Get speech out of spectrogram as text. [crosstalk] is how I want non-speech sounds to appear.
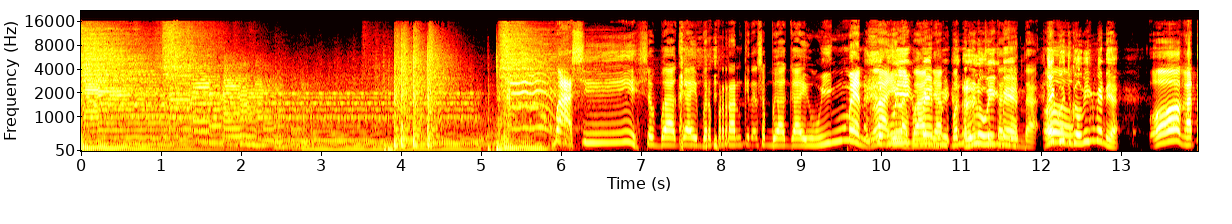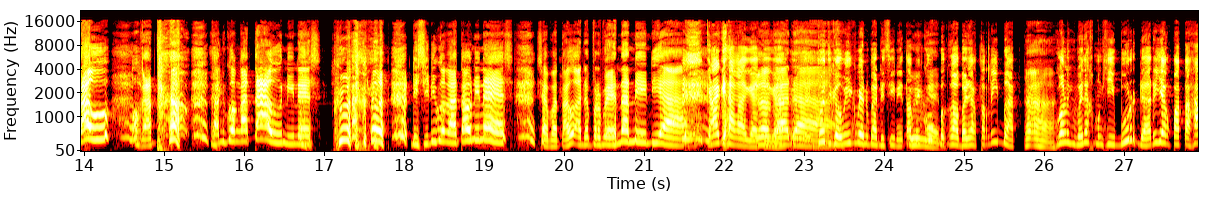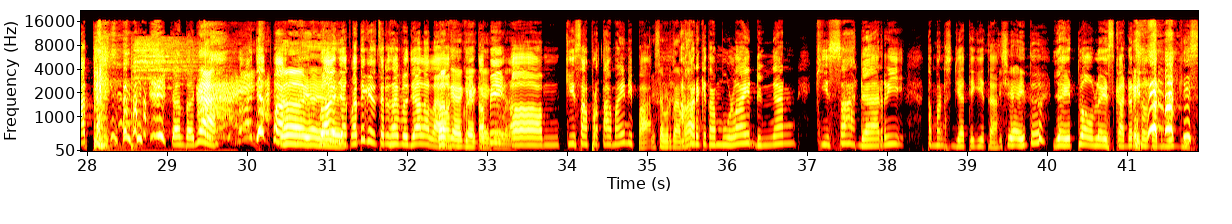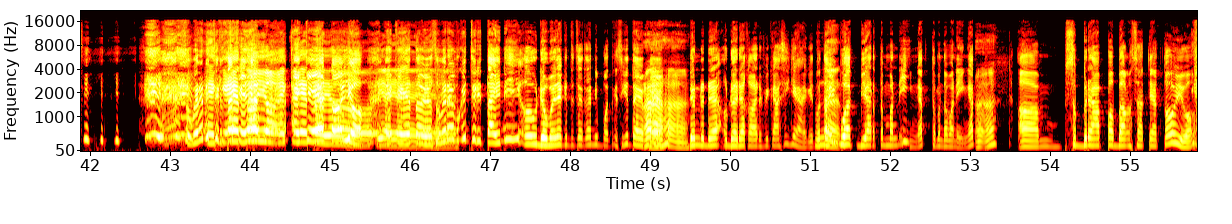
Masih sebagai berperan kita sebagai wingman. Lah ilah banyak bener lu wingman. Cerita. eh gua juga wingman ya Oh nggak tahu, nggak tahu [laughs] kan gua nggak tahu nih Nes. [laughs] Di sini gua nggak tahu nih Nes. Siapa tahu ada permainan nih dia. kagak kagak kagak ada. gua juga wingman pak di sini tapi gua Wingman. nggak banyak terlibat Heeh. gua lebih banyak menghibur dari yang patah hati [laughs] Contohnya, banyak pak Oh, iya, iya, banyak iya. nanti kita cerita sambil jalan lah Oke, maksud oke, gue. oke, tapi boleh. em, kisah pertama ini pak Kisah pertama. akan kita mulai dengan kisah dari teman sejati kita Sia itu yaitu Aula Iskandar Sultan Bugis sebenarnya cerita kayak Toyo, Eke Eke Toyo. Toyo Iya, Eke iya, iya, Toyo iya, sebenarnya iya. mungkin cerita ini oh, udah banyak kita cerita di podcast kita ya pak ya dan udah ada, udah ada klarifikasinya gitu Benar. tapi buat biar teman ingat teman-teman ingat Heeh. em, seberapa bangsatnya Toyo [laughs]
